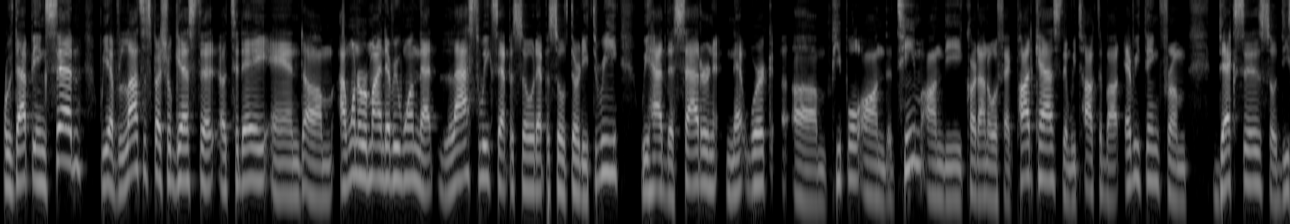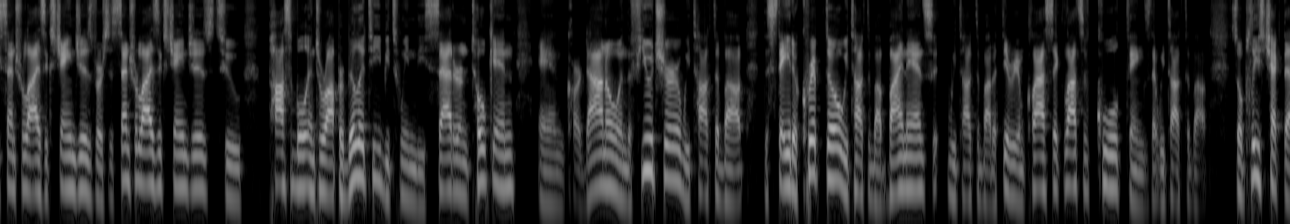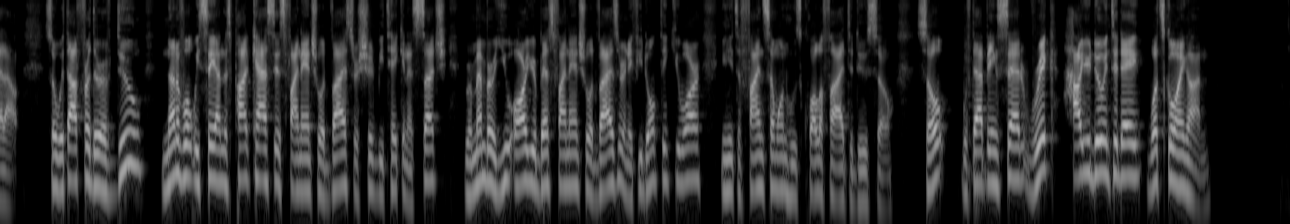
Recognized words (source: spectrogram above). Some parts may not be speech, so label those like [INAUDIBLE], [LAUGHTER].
with that being said, we have lots of special guests that, uh, today, and um, I want to remind everyone that last week's episode, episode 33, we had the Saturn Network um, people on the team on the Cardano Effect podcast. And we talked about everything from DEXs, so decentralized exchanges versus centralized exchanges, to possible interoperability between the Saturn token and Cardano in the future. We talked about the state of crypto. We talked about Binance. We talked about Ethereum Classic. Lots of cool things that we talked about. So please check that out. So without further ado, none of what we say on this podcast is financial advice or should be taken as such. Remember, you are your best financial advisor. And if you don't think you are, you need to find someone who's qualified to do so. So with that being said, Rick, how you doing today? What's going on?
